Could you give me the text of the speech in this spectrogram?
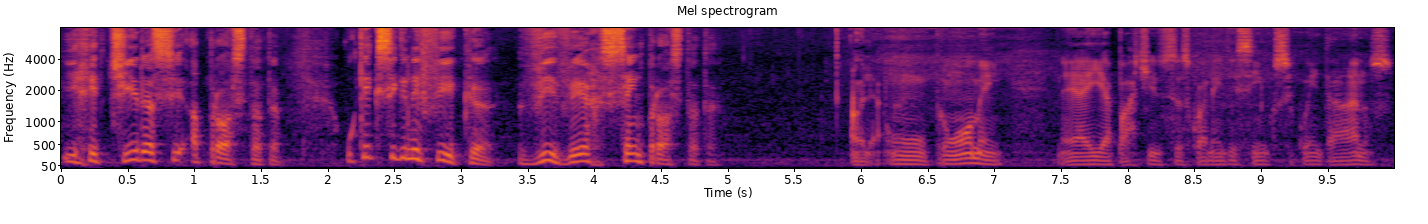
e retira-se a próstata. O que, que significa viver sem próstata? Olha, um, para um homem, né, aí a partir dos seus 45, 50 anos,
